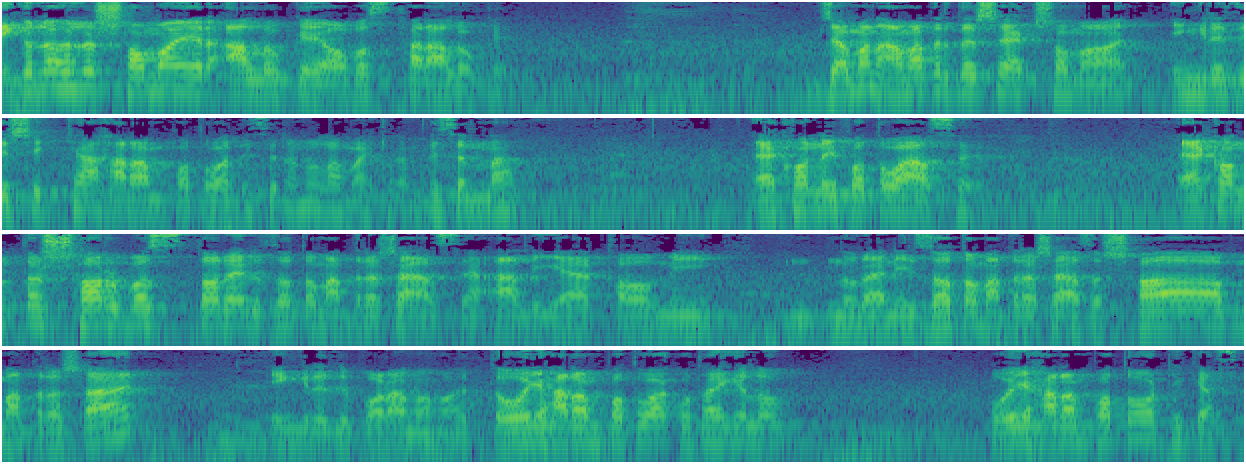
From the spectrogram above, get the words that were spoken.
এগুলো হলো সময়ের আলোকে, অবস্থার আলোকে। যেমন আমাদের দেশে এক সময় ইংরেজি শিক্ষা হারাম ফতোয়া দিছিলেন ওলামাইকরাম দিচ্ছেন না? এখন এই ফতোয়া আছে। এখন তো সর্বস্তরের যত মাদ্রাসা আছে, আলিয়া কৌমি নুরানি, যত মাদ্রাসা আছে, সব মাদ্রাসায় ইংরেজি পড়ানো হয়। তো ওই হারাম ফতোয়া কোথায় গেল? ওই হারাম ফতোয়া ঠিক আছে।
